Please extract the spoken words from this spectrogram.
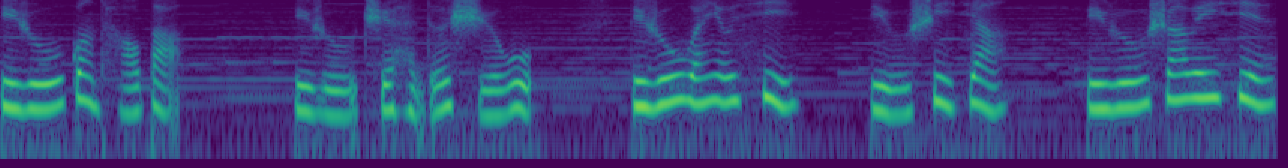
比如逛淘宝，比如吃很多食物，比如玩游戏，比如睡觉，比如刷微信，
